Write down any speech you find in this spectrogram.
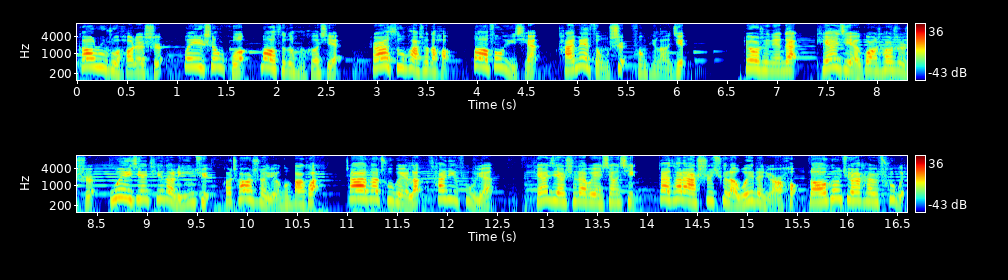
刚入住豪宅时，婚姻生活貌似都很和谐。然而俗话说得好，暴风雨前海面总是风平浪静。六十年代，田姐逛超市时，无意间听到邻居和超市的员工八卦，渣哥出轨了餐厅服务员。田姐实在不愿相信，在他俩失去了唯一的女儿后，老公居然还会出轨。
